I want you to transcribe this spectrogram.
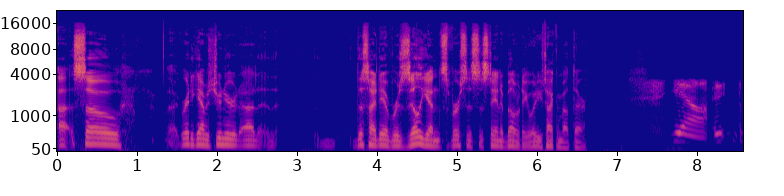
Uh, so, uh, Grady Gammage Jr., uh, this idea of resilience versus sustainability. What are you talking about there? Yeah, the,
